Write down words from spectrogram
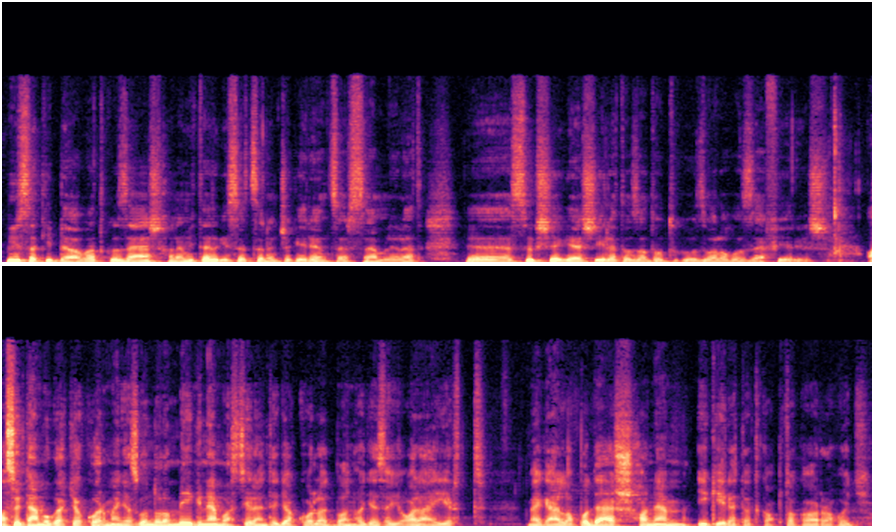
műszaki beavatkozás, hanem itt egész egyszerűen csak egy rendszer szemlélet szükséges, illetve az adatokhoz való hozzáférés. Az, hogy támogatja a kormány, azt gondolom még nem azt jelenti gyakorlatban, hogy ez egy aláírt megállapodás, hanem ígéretet kaptak arra, hogy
